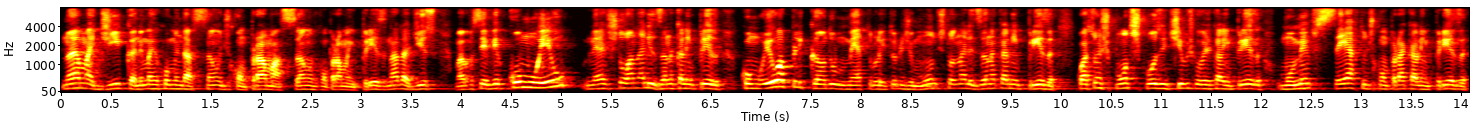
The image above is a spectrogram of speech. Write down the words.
Não é uma dica, nem uma recomendação de comprar uma ação, de comprar uma empresa, nada disso, mas você vê como eu né, estou analisando aquela empresa, como eu aplicando o método leitura de mundo, estou analisando aquela empresa, quais são os pontos positivos que eu vejo daquela empresa, o momento certo de comprar aquela empresa.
